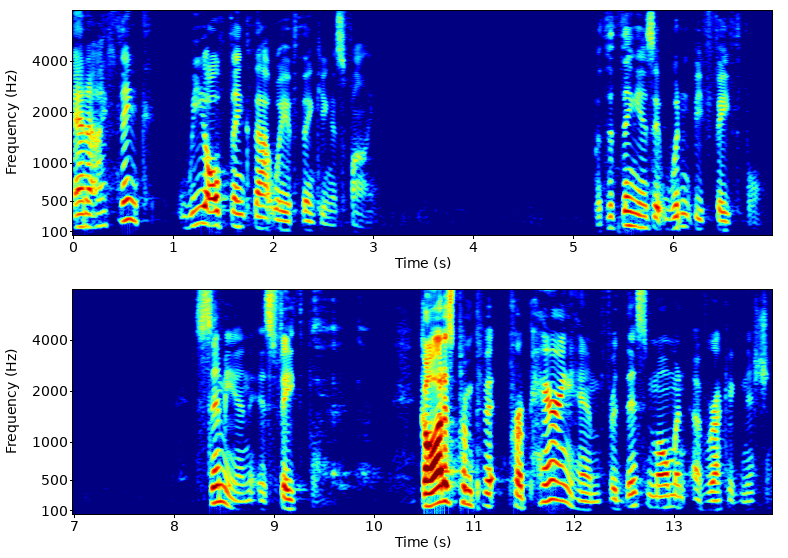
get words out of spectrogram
And I think we all think that way of thinking is fine. But the thing is, it wouldn't be faithful. Simeon is faithful. God is pre- preparing him for this moment of recognition.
